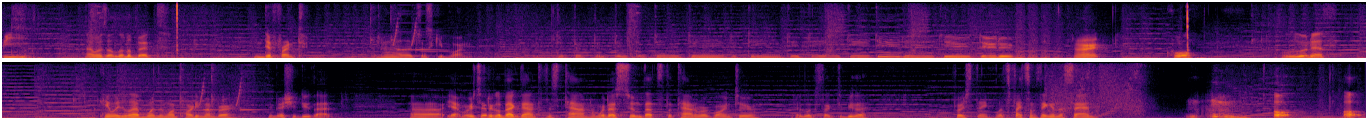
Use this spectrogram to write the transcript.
bee. That was a little bit different. Ah, let's just keep going. Alright. Cool. Luneth. Can't wait to have more than one party member. Maybe I should do that. Uh, yeah, we're just gonna go back down to this town. I'm gonna assume that's the town we're going to. It looks like to be the first thing. Let's fight something in the sand. oh! Oh!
